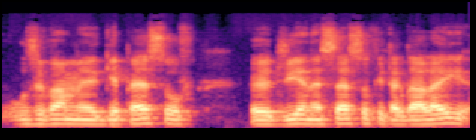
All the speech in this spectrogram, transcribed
używamy GPS-ów, GNSS-ów i tak dalej.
